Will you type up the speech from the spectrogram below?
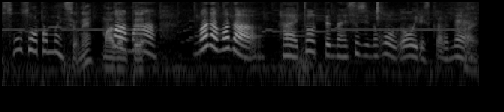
そうそう当たんないんですよね、麻まあ雀って。まあ、まだまだ、はい、通ってない筋の方が多いですからね。はい、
